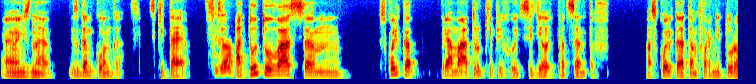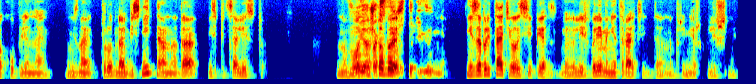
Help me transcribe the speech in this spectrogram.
э, не знаю, из Гонконга, с Китая. Да. А тут у вас эм, сколько прямо от руки приходится делать процентов? А сколько там фурнитура купленная? Не знаю, трудно объяснить, наверное, да, не специалисту. Ну, ну вот, ну, чтобы скажу, что... не изобретать велосипед, э, лишь время не тратить, да, например, лишнее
